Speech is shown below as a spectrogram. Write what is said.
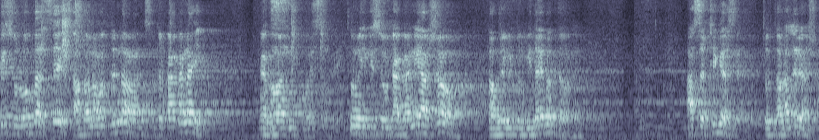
কিছু লোক আছে সাদা নেওয়ার জন্য আমার কাছে তো টাকা নাই। এখন তুমি কিছু টাকা নিয়ে আসো, তাহলে একটু বিদায় করতে হবে আচ্ছা ঠিক আছে, তো তাড়াতাড়ি আসো।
